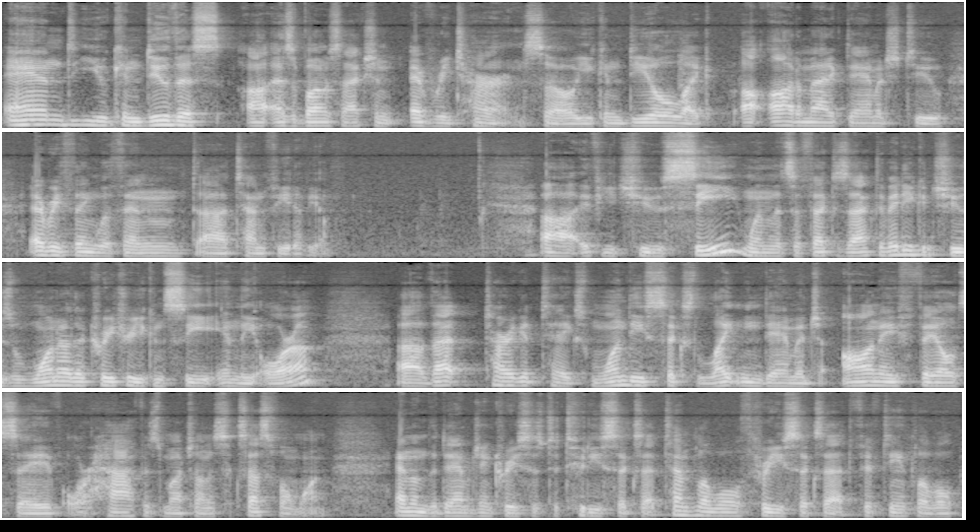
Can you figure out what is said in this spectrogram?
And you can do this uh, as a bonus action every turn. So you can deal like automatic damage to everything within uh, 10 feet of you. Uh, if you choose Sea, when this effect is activated, you can choose one other creature you can see in the aura. Uh, that target takes 1d6 lightning damage on a failed save or half as much on a successful one. And then the damage increases to 2d6 at 10th level, 3d6 at 15th level,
